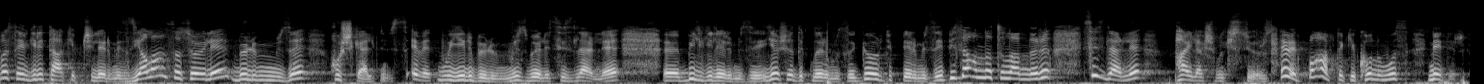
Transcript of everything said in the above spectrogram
Merhaba sevgili takipçilerimiz. Yalansa Söyle bölümümüze hoş geldiniz. Evet bu yeni bölümümüz böyle sizlerle e, bilgilerimizi, yaşadıklarımızı, gördüklerimizi, bize anlatılanları sizlerle paylaşmak istiyoruz. Evet bu haftaki konumuz nedir?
